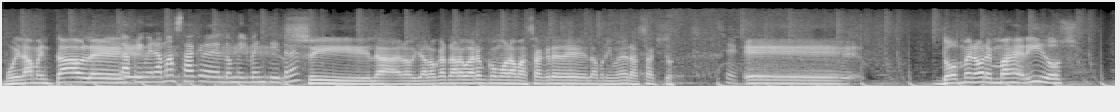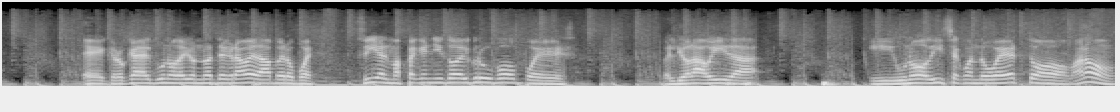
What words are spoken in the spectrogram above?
Muy lamentable. La primera masacre del 2023. Sí, la- ya lo catalogaron como la masacre de la primera, exacto. Sí. Eh, dos menores más heridos. Eh, creo que alguno de ellos no es de gravedad, pero pues sí, el más pequeñito del grupo, pues perdió la vida. Y uno dice cuando ve esto, mano,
